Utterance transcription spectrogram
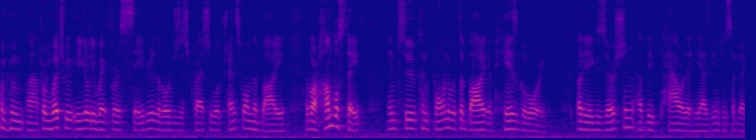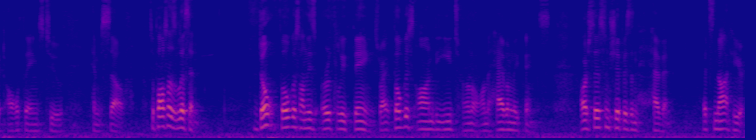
From, whom, uh, from which we eagerly wait for a Savior, the Lord Jesus Christ, who will transform the body of our humble state into conformity with the body of His glory, by the exertion of the power that He has, even to subject all things to himself. So Paul says, listen, don't focus on these earthly things, right? Focus on the eternal, on the heavenly things. Our citizenship is in heaven. It's not here.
